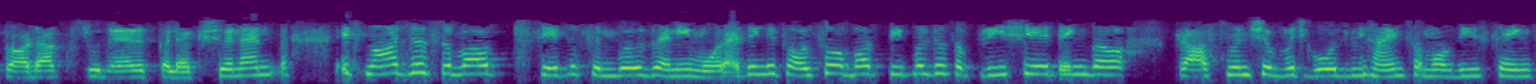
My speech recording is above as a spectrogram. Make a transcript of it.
products to their collection. And it's not just about status symbols anymore. I think it's also about people just appreciating the craftsmanship which goes behind some of these things.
